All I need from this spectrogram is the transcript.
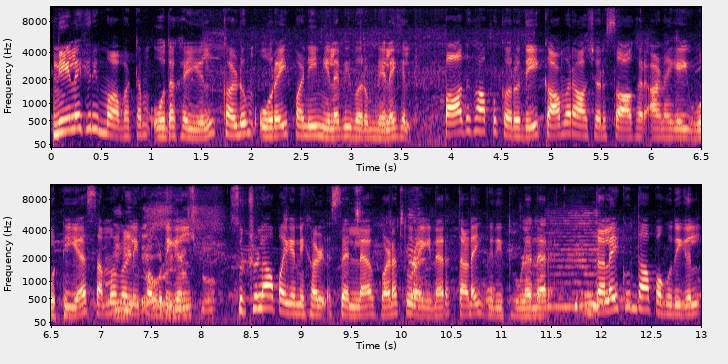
நீலகிரி மாவட்டம் உதகையில் கடும் உறைபனி நிலவி வரும் நிலையில் பாதுகாப்பு கருதி காமராஜர் சாகர் அணையை ஒட்டிய சமவெளி பகுதியில் சுற்றுலா பயணிகள் செல்ல வனத்துறையினர் தடை விதித்துள்ளனர். தலைக்குந்தா பகுதியில்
